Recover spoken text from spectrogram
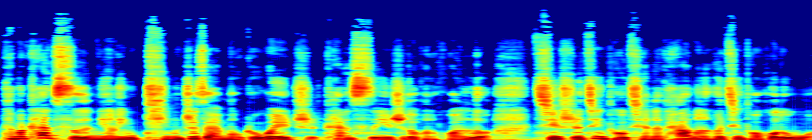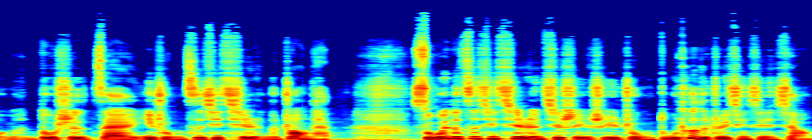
他们看似年龄停滞在某个位置，看似一直都很欢乐，其实镜头前的他们和镜头后的我们都是在一种自欺欺人的状态。所谓的自欺欺人，其实也是一种独特的追星现象。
